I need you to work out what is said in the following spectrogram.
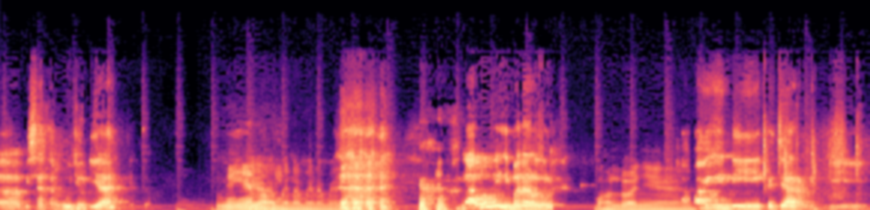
eh, bisa terwujud ya. Amin, Ya, amin. amin, amin. Lalu nih gimana lo? Mohon doanya. Apa yang ingin dikejar di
